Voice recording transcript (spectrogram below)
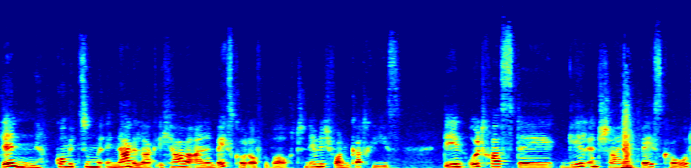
Denn kommen wir zum Nagellack. Ich habe einen Basecoat aufgebraucht, nämlich von Catrice den Ultra Stay Gel Shine Base Coat.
